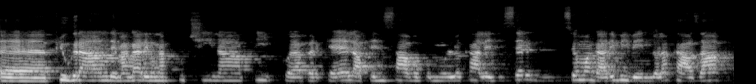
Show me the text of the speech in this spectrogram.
eh, più grande, magari una cucina piccola perché la pensavo come un locale di servizio, magari vivendo la casa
